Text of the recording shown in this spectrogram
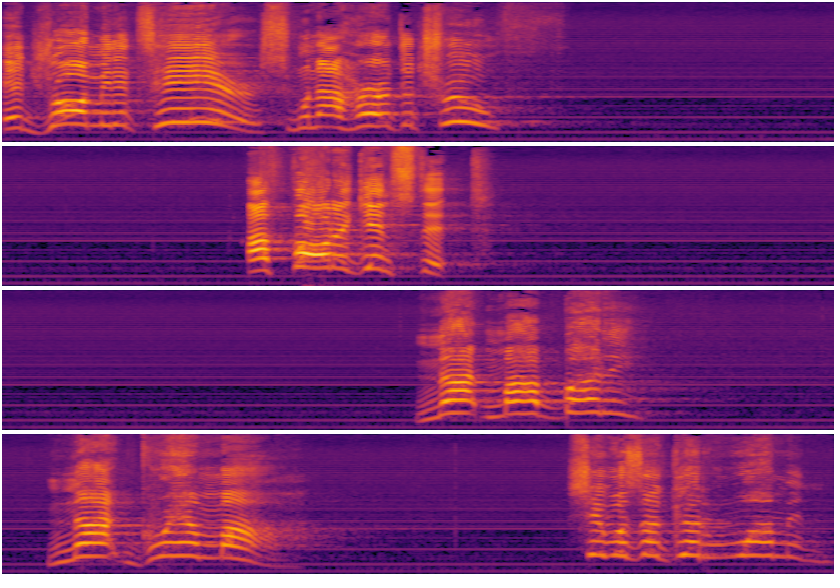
It drove me to tears when I heard the truth. I fought against it. Not my buddy, not grandma. She was a good woman,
